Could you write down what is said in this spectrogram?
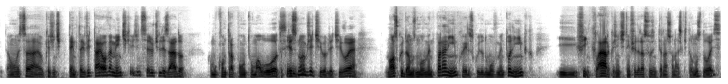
Então, essa, é o que a gente tenta evitar é, obviamente, que a gente seja utilizado como contraponto um ao outro, Sim. porque esse não é o objetivo. O objetivo é nós cuidamos do movimento paralímpico, eles cuidam do movimento olímpico. E, enfim, claro que a gente tem federações internacionais que estão nos dois.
